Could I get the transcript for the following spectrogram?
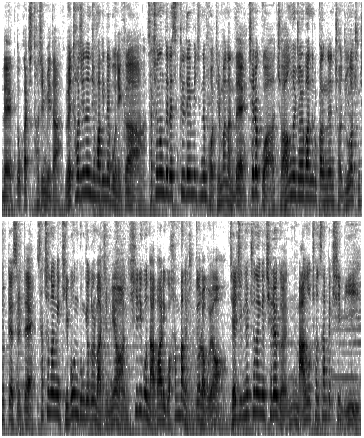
네, 똑같이 터집니다. 왜 터지는지 확인해 보니까 사천왕들의 스킬 데미지는 버틸만한데 체력과 저항을 절반으로 깎는 저주가 중첩됐을 때 사천왕의 기본 공격을 맞으면 힐이고 나발이고 한 방에 죽더라고요. 제 증정천왕의 체력은 15,312,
